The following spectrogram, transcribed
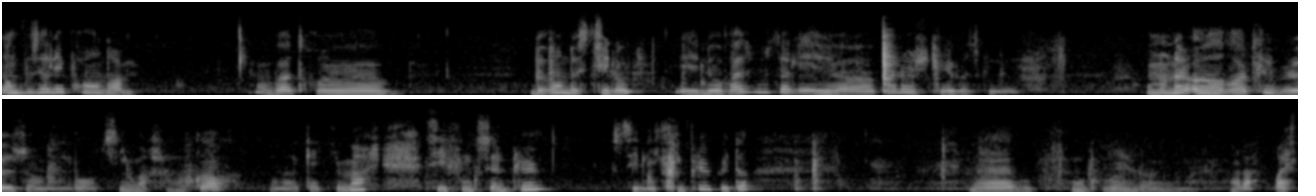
Donc vous allez prendre votre devant de stylo et le reste vous allez pas le jeter parce que on en aura plus besoin. Bon, s'il marche encore, il y en a qu'un qui marche. S'il fonctionne plus, s'il écrit plus plutôt, bah, vous, pouvez le... Voilà, bref.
